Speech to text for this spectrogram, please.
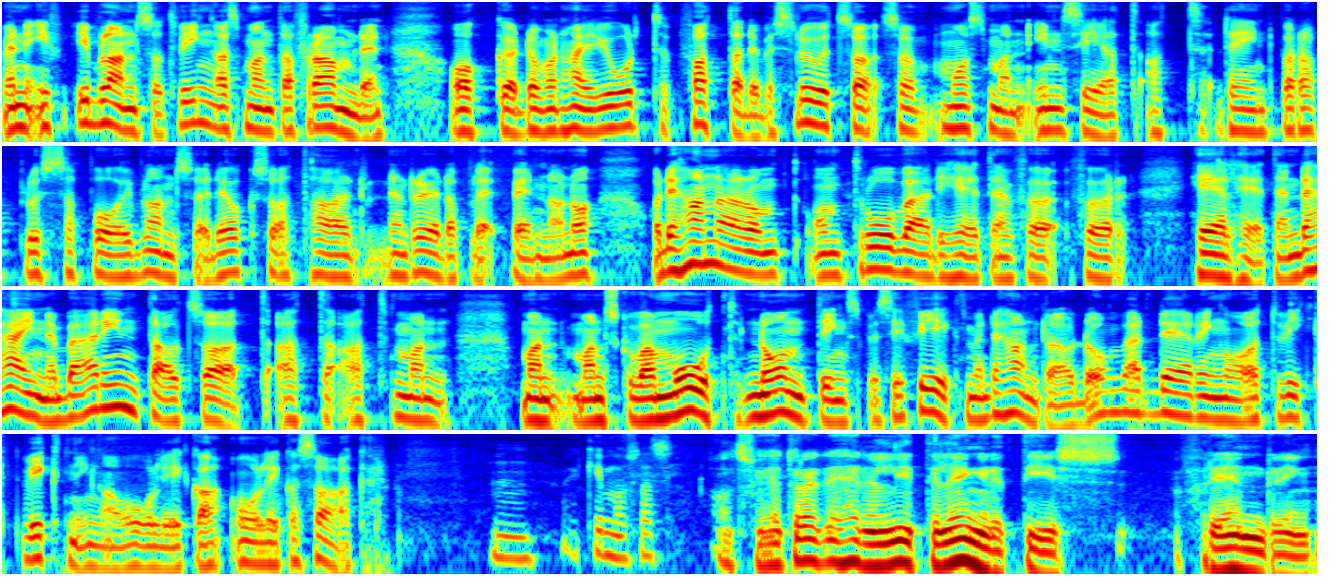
men i, ibland så tvingas man ta fram den. Och då man har gjort fattade beslut så, så måste man inse att, att det är inte bara plussa på, ibland så är det också att ha den röda pennan. Och, och det handlar om, om trovärdigheten för, för helheten. Det här innebär inte alltså att, att, att man, man, man ska vara mot någonting specifikt, men det handlar om värdering och vikt, viktning av olika, olika saker. Mm. Alltså jag tror att det här är en lite längre tidsförändring.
